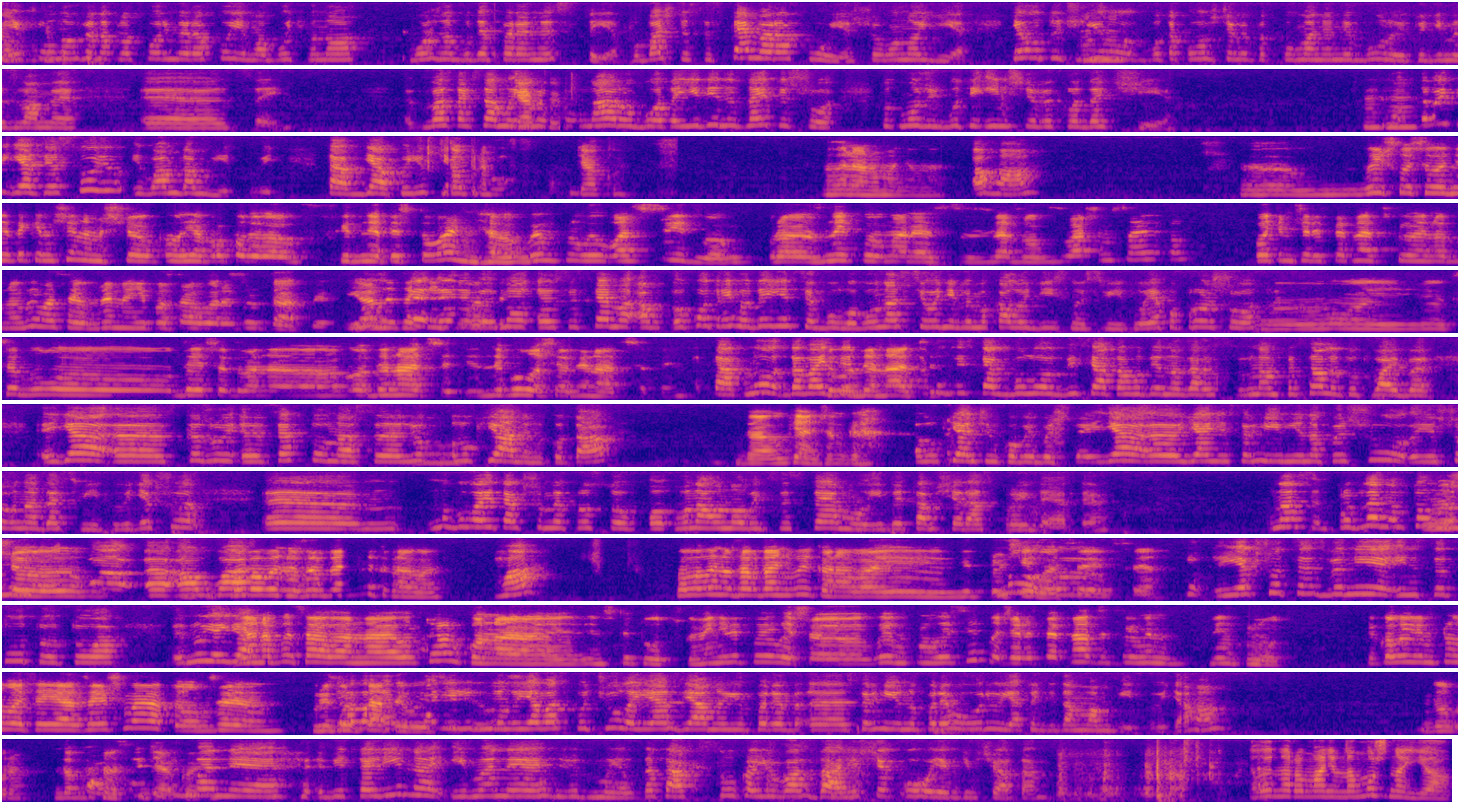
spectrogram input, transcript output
Якщо воно вже на платформі рахує, мабуть, воно можна буде перенести. Бо бачите, система рахує, що воно є. Я уточню, бо такого ще випадку в мене не було, і тоді ми з вами е, цей. У вас так само є виховна робота. Єдине, знаєте що, тут можуть бути інші викладачі. Ну, Угу. давайте я з'ясую і вам дам відповідь. Так, дякую. Добре. Дякую. Галина Романівна, Ага. Е, вийшло сьогодні таким чином, що коли я проходила вхідне тестування, вимкнули у вас світло. Про- Зник у мене зв'язок з вашим сайтом. Потім через 15 хвилин обновилася і вже мені поставили результати. Я Ну, не закінчила. ну, е, система, а о котрій годині це було? Бо у нас сьогодні вимикало дійсно світло. Я попрошу. Ой, це було десь о 12, 11, не було ще 11. Так, ну давайте. 11. Ну, Десь так було 10 година. Зараз нам писали тут. Е, Я е, скажу, е, це хто у нас Е, Ну. Лук'яненко, так? Да, Лук'янченка. Лук'янченко, вибачте, я е, Яні Сергіївні напишу, і що вона дасть відповідь. Якщо е, ну буває так, що ми просто вона оновить систему і ви там ще раз пройдете. У нас проблема в тому, не- що а, а у вас половину завдань виконала. га? Половину завдань виконала і відключилася Ну, е, і все. Ну, Якщо це з інституту, то е, ну я, Я я... написала на електронку на інститутську, мені відповіли, що вимкнули світло, через 15 хвилин вімкнуть. І коли вімкнулося, я зайшла, то вже результати я, пані висвітлили. Людмило, я вас почула, я з Яною пере... е, Сергіївну переговорю, я тоді дам вам відповідь. Ага. Добре, добре, Так, значить, в дякую. мене Віталіна і в мене Людмилка. Так, слухаю вас далі. Ще кого як дівчата? Галина Романівна, можна я?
